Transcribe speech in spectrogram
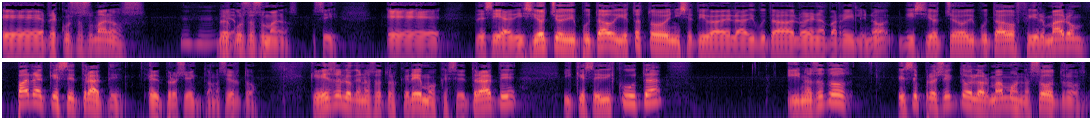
Eh, recursos humanos. Recursos humanos, sí. Eh, decía 18 diputados, y esto es todo iniciativa de la diputada Lorena Parrilli, ¿no? 18 diputados firmaron para que se trate el proyecto, ¿no es cierto? Que eso es lo que nosotros queremos, que se trate y que se discuta. Y nosotros, ese proyecto lo armamos nosotros,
